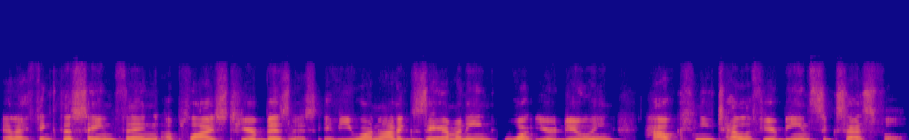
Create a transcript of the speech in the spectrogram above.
And I think the same thing applies to your business. If you are not examining what you're doing, how can you tell if you're being successful?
